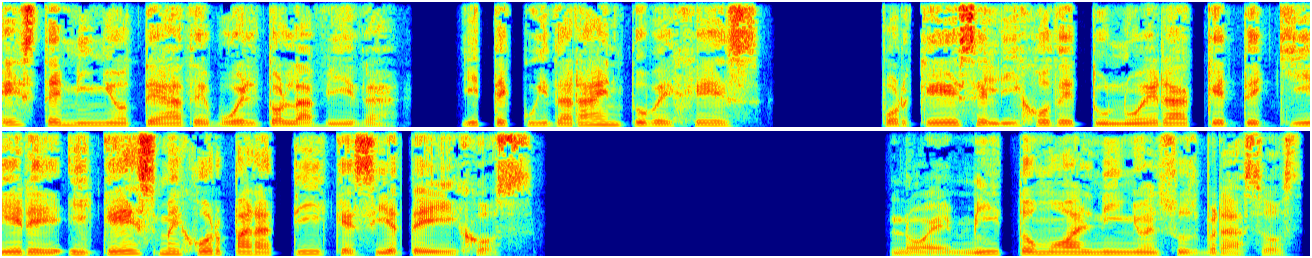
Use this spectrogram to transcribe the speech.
este niño te ha devuelto la vida y te cuidará en tu vejez, porque es el hijo de tu nuera que te quiere y que es mejor para ti que siete hijos. Noemí tomó al niño en sus brazos,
